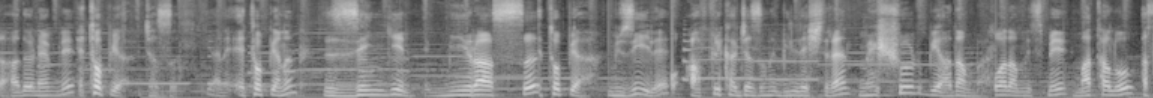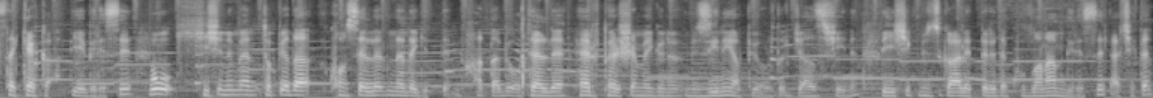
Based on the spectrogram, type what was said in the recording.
daha da önemli Etopya cazı. Yani Etopya'nın zengin mirası Etopya müziğiyle Afrika cazını birleştiren meşhur bir adam var. Bu adamın ismi Matalu Astakeka diye birisi. Bu kişinin ben Etopya'da konserlerine de gittim. Hatta bir otelde her perşembe günü müziğini yapıyordu caz şeyinin. Değişik müzik aletleri de kullanan birisi. Gerçekten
